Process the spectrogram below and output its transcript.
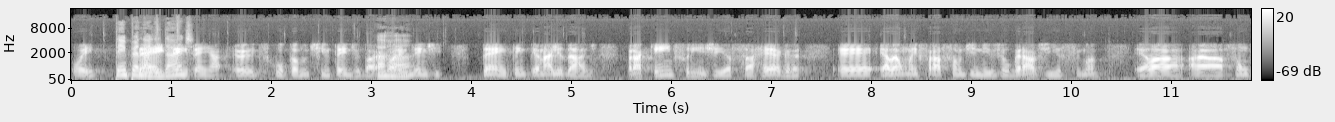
Oi? Tem penalidade? Tem, tem, tem. Ah, eu, desculpa, eu não tinha entendido. Agora uhum. entendi. Tem, tem penalidade. Para quem infringir essa regra, é, ela é uma infração de nível gravíssima. Ela ah, são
